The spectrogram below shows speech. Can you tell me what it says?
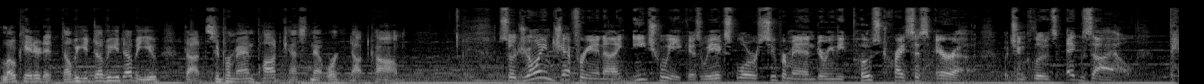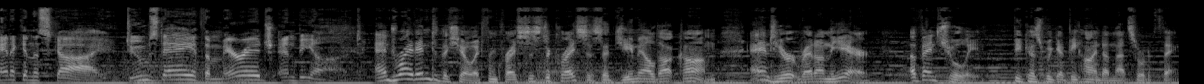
located at www.supermanpodcastnetwork.com. So join Jeffrey and I each week as we explore Superman during the post crisis era, which includes Exile, Panic in the Sky, Doomsday, The Marriage, and beyond. And write into the show at From Crisis to Crisis at gmail.com, and hear it read on the air. Eventually, because we get behind on that sort of thing.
